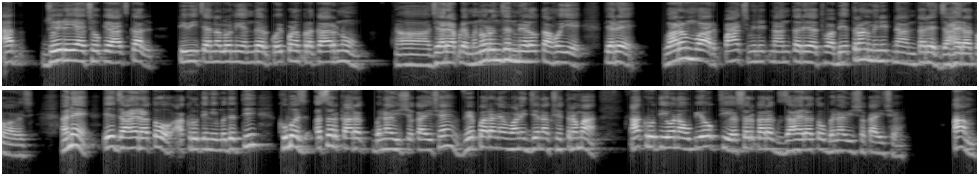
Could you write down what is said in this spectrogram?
આપ જોઈ રહ્યા છો કે આજકાલ ટીવી ચેનલોની અંદર કોઈ પણ પ્રકારનું જ્યારે આપણે મનોરંજન મેળવતા હોઈએ, ત્યારે વારંવાર પાંચ મિનિટના અંતરે અથવા બે ત્રણ મિનિટના અંતરે જાહેરાતો આવે છે. અને એ જાહેરાતો આકૃતિની મદદથી ખૂબ જ અસરકારક બનાવી શકાય છે. વેપાર અને વાણિજ્યના ક્ષેત્રમાં આકૃતિઓના ઉપયોગથી અસરકારક જાહેરાતો બનાવી શકાય છે. આમ,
